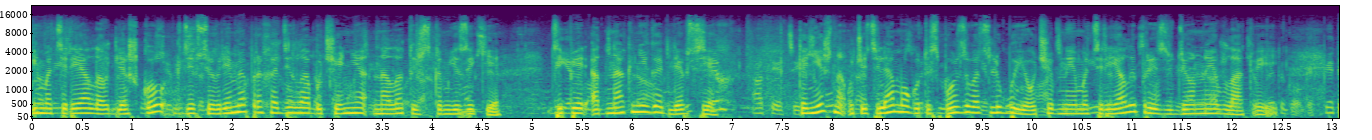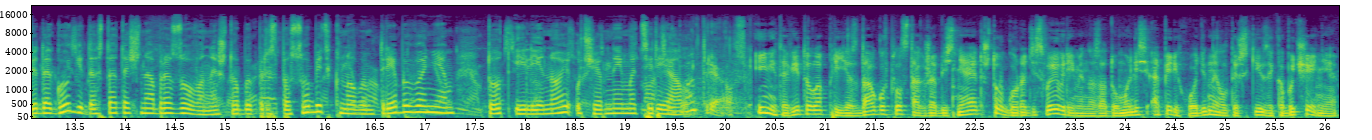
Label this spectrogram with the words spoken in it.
и материалов для школ, где все время проходило обучение на латышском языке. Теперь одна книга для всех. Конечно, учителя могут использовать любые учебные материалы, произведенные в Латвии. Педагоги достаточно образованы, чтобы приспособить к новым требованиям тот или иной учебный материал. И Нита Витала, приезд Даугавпилс, также объясняет, что в городе своевременно задумались о переходе на латышский язык обучения.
